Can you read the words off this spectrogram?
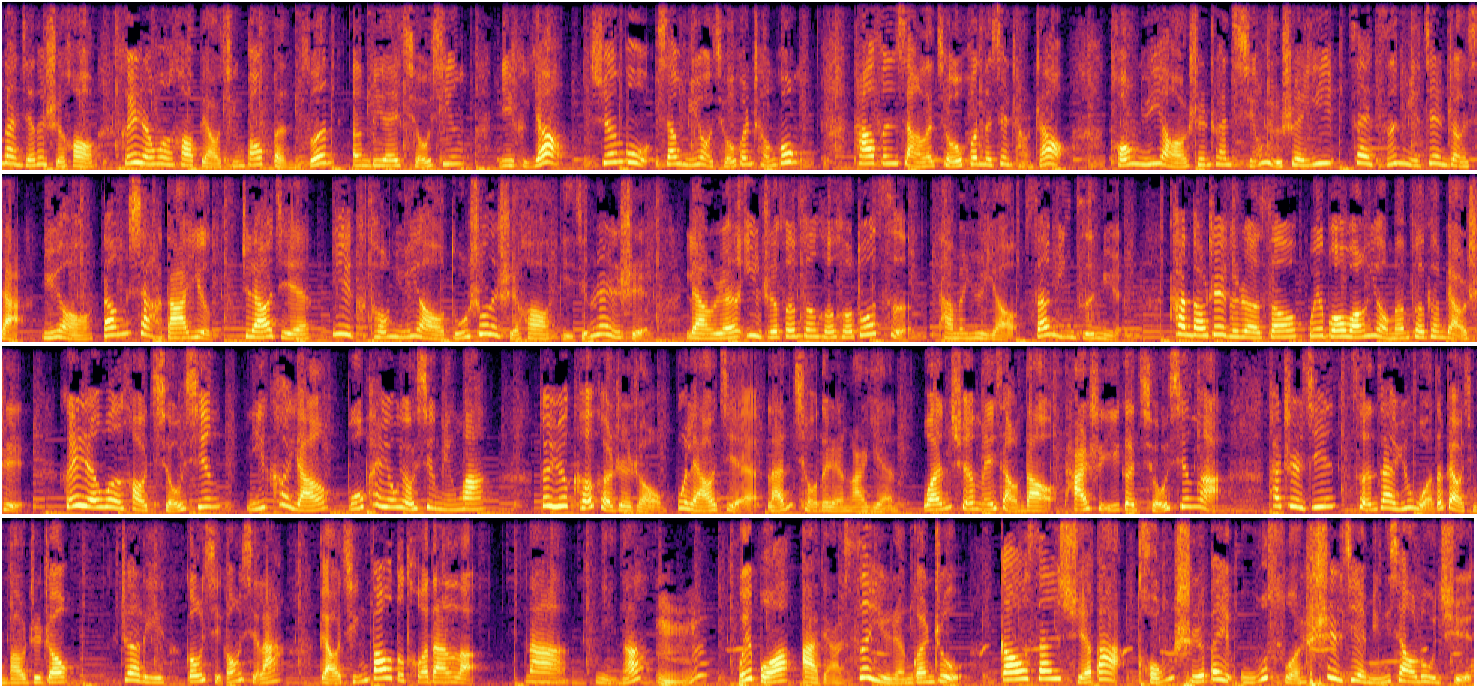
圣诞节的时候，黑人问号表情包本尊 NBA 球星 Nick Young 宣布向女友求婚成功。他分享了求婚的现场照，同女友身穿情侣睡衣，在子女见证下，女友当下答应。据了解，Nick 同女友读书的时候已经认识，两人一直分分合合多次，他们育有三名子女。看到这个热搜，微博网友们纷纷表示。黑人问号球星尼克杨不配拥有姓名吗？对于可可这种不了解篮球的人而言，完全没想到他是一个球星啊！他至今存在于我的表情包之中。这里恭喜恭喜啦，表情包都脱单了。那你呢？嗯，微博二点四亿人关注，高三学霸同时被五所世界名校录取。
